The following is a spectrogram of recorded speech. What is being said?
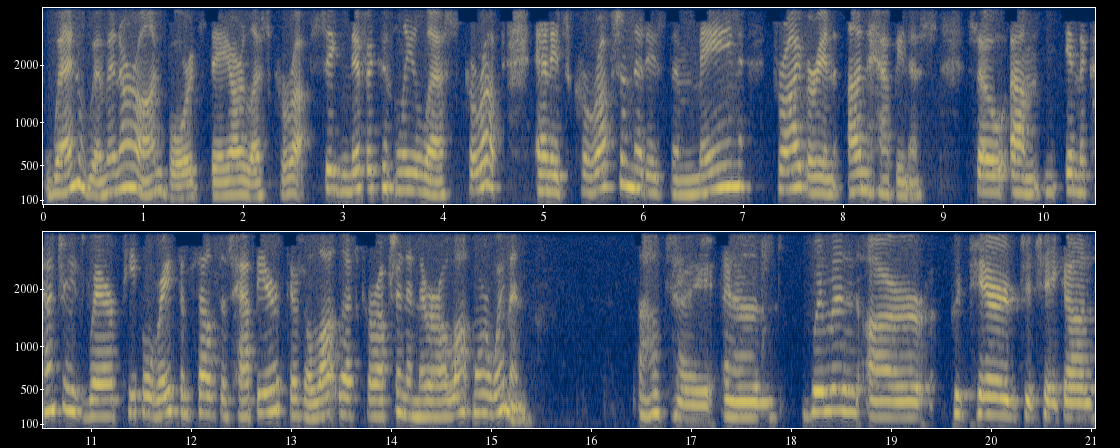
When women are on boards, they are less corrupt, significantly less corrupt, and it's corruption that is the main driver in unhappiness. So um, in the countries where people rate themselves as happier, there's a lot less corruption and there are a lot more women. Okay, and women are prepared to take on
